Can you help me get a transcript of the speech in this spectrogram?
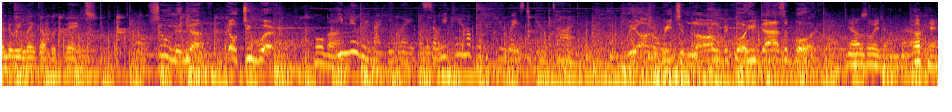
When do we link up with Biggs? Soon enough, don't you worry. Hold on. He knew we might be late, so he came up with a few ways to kill time. We ought to reach him long before he dies of boredom. Yeah, I was way down there. Okay.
